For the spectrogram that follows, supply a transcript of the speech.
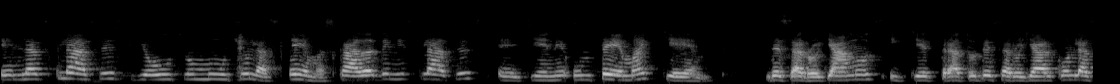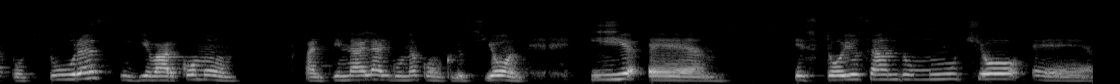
en las clases yo uso mucho las temas. Cada de mis clases eh, tiene un tema que desarrollamos y que trato de desarrollar con las posturas y llevar como al final alguna conclusión. Y em, estoy usando mucho eh,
